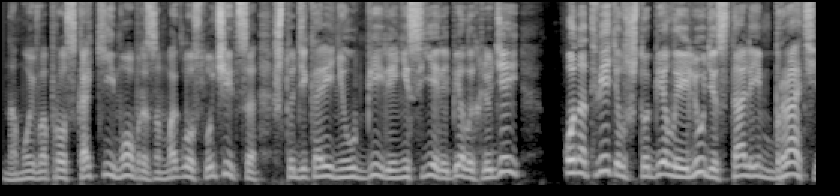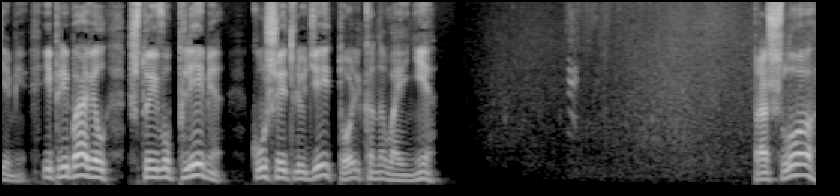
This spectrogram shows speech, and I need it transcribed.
На мой вопрос, каким образом могло случиться, что дикари не убили и не съели белых людей, он ответил, что белые люди стали им братьями, и прибавил, что его племя кушает людей только на войне. Прошло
